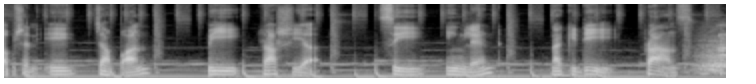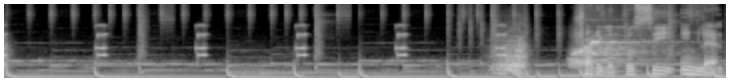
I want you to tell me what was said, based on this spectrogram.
Option A, Japan, B, Russia, C, England, নাকি ডি, ফ্রান্স? সঠিক উত্তর সি, ইংল্যান্ড।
